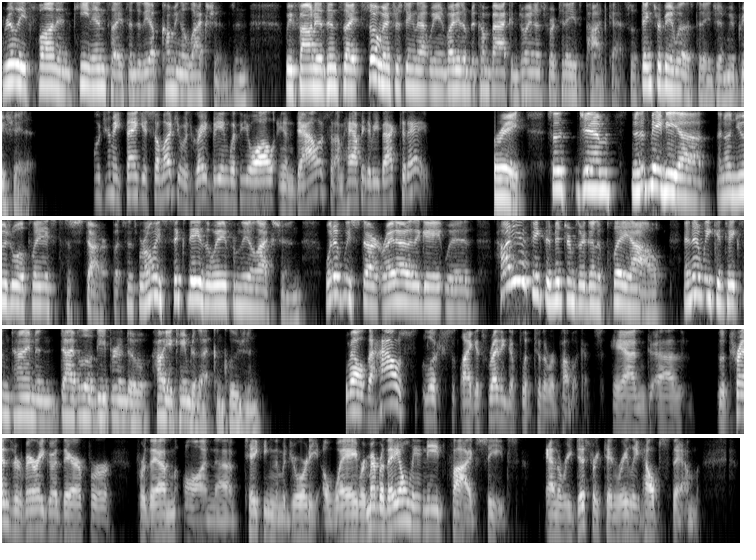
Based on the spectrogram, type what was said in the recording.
really fun and keen insights into the upcoming elections. And we found his insights so interesting that we invited him to come back and join us for today's podcast. So thanks for being with us today, Jim. We appreciate it. Well, Jimmy, thank you so much. It was great being with you all in Dallas, and I'm happy to be back today. Great. So, Jim, you know, this may be uh, an unusual place to start, but since we're only six days away from the election, what if we start right out of the gate with how do you think the midterms are going to play out? And then we can take some time and dive a little deeper into how you came to that conclusion. Well, the House looks like it's ready to flip to the Republicans, and uh, the trends are very good there for for them on uh, taking the majority away. Remember, they only need five seats, and the redistricting really helps them.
